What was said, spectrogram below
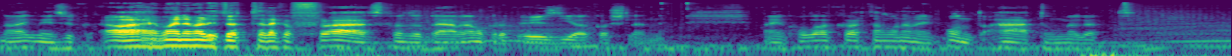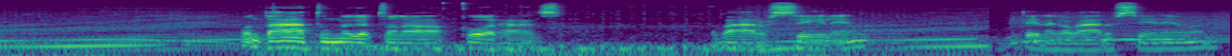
Na megnézzük. Aj, majdnem elütöttelek a frász, kozodám, nem akarok őzgyilkos lenni. Melyik hova akartam volna menni? Pont a hátunk mögött. Pont a hátunk mögött van a kórház. A város szélén. Tényleg a város szélén van.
